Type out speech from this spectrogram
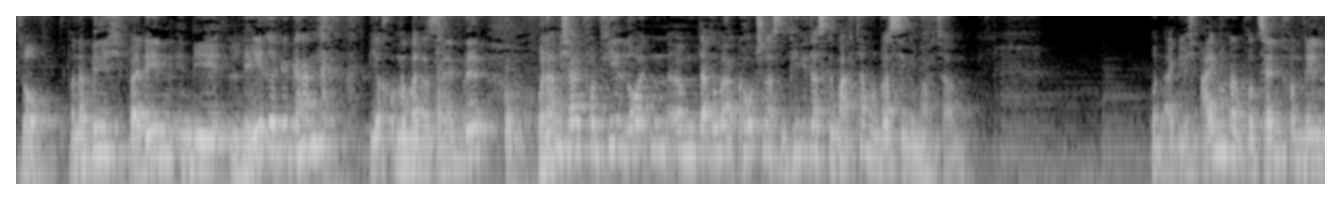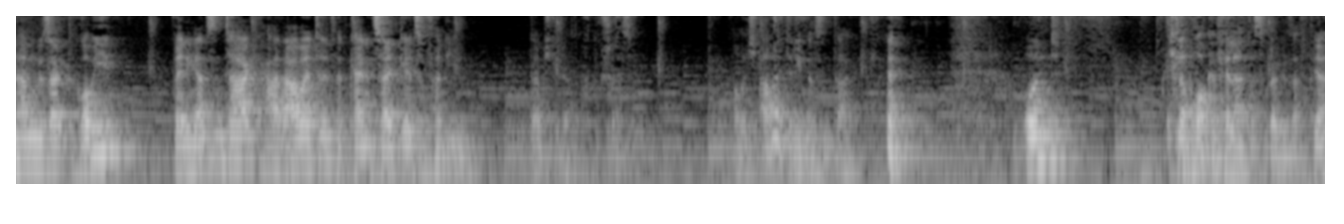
So, und dann bin ich bei denen in die Lehre gegangen, wie auch immer man das nennen will, und habe mich halt von vielen Leuten ähm, darüber coachen lassen, wie die das gemacht haben und was sie gemacht haben. Und eigentlich 100% von denen haben gesagt, Robby, wer den ganzen Tag hart arbeitet, hat keine Zeit, Geld zu verdienen. Da habe ich gedacht, ach du Scheiße. Aber ich arbeite den ganzen Tag. und ich glaube, Rockefeller hat das sogar gesagt, ja.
